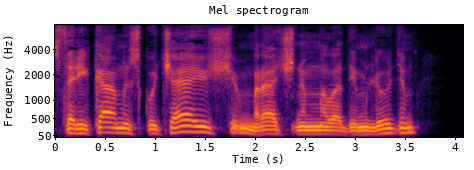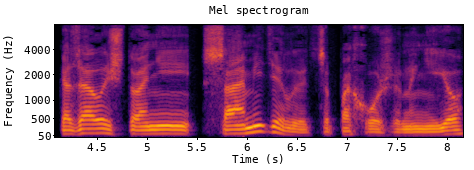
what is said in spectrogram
Старикам и скучающим, мрачным молодым людям казалось, что они сами делаются похожи на нее,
